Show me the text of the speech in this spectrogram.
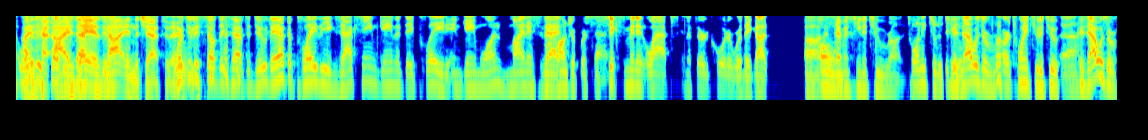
What do the I- Celtics have Isaiah to is do? not in the chat today. What do the Celtics have to do? They have to play the exact same game that they played in game one, minus that hundred percent. six minute lapse in the third quarter where they got uh, a 17 to 2 run. Twenty-two to two. Because that was a or 22 to 2 Yeah. because that was a,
